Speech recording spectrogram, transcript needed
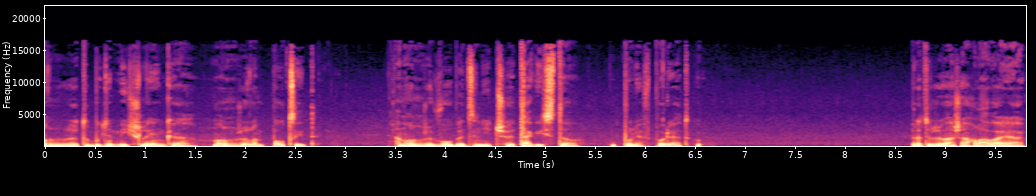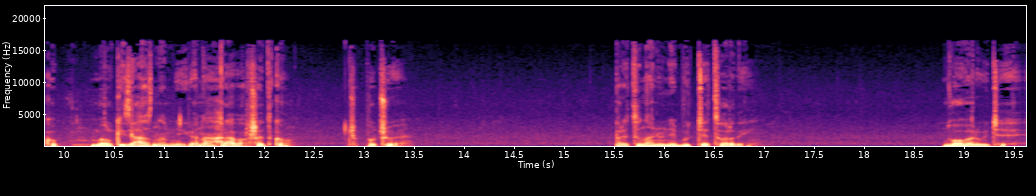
Možno, že to bude myšlienka, možno, že len pocit. A možno, že vôbec nič, čo je takisto úplne v poriadku. Pretože vaša hlava je ako veľký záznamník a nahráva všetko, čo počuje. Preto na ňu nebuďte tvrdí. Dôverujte jej.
